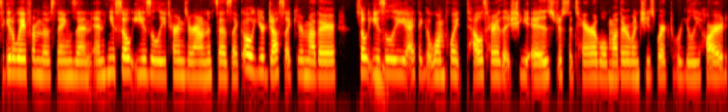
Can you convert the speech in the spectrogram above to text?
to get away from those things and and he so easily turns around and says like, "Oh, you're just like your mother." So Mhm. easily, I think at one point tells her that she is just a terrible mother when she's worked really hard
